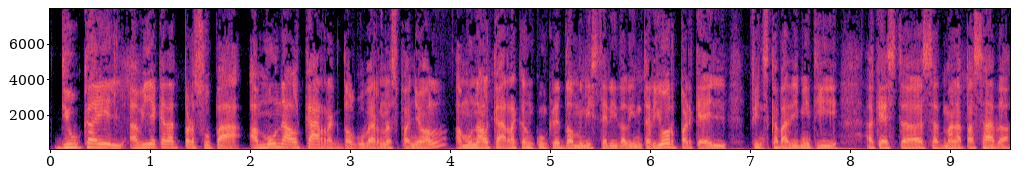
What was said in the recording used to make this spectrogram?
Diu que ell havia quedat per sopar amb un alt càrrec del govern espanyol, amb un alt càrrec en concret del Ministeri de l'Interior, perquè ell, fins que va dimitir aquesta setmana passada,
